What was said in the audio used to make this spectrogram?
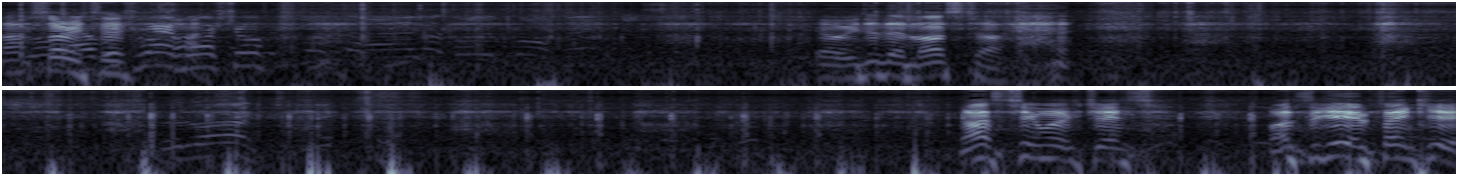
Oh, sorry, Ted. Yeah, we did that last time. Nice teamwork, gents. Once again, thank you.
